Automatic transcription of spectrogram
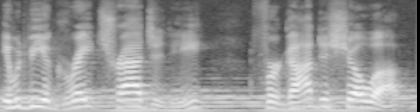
It would be a great tragedy for God to show up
